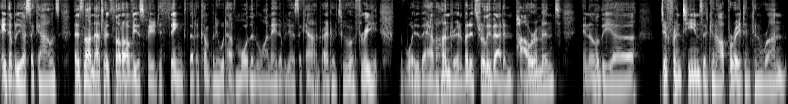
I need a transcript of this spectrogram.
AWS accounts. And it's not natural, it's not obvious for you to think that a company would have more than one AWS account, right? Or two or three. Why do they have 100? But it's really that empowerment, you know, the uh, different teams that can operate and can run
